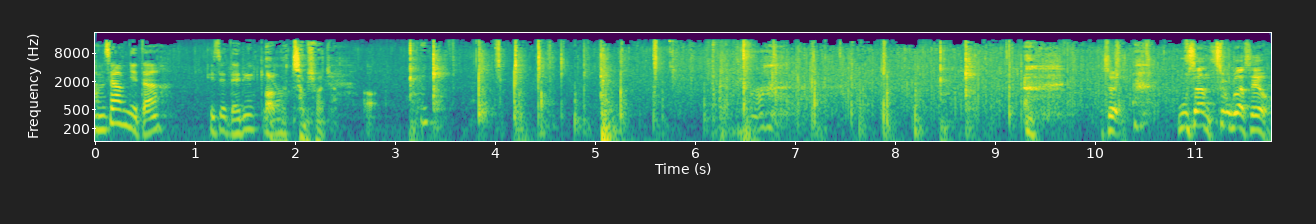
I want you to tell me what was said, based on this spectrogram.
감사합니다. 이제 내릴게요. 아, 잠시만요. 어. 저 우산 쓰고 가세요.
